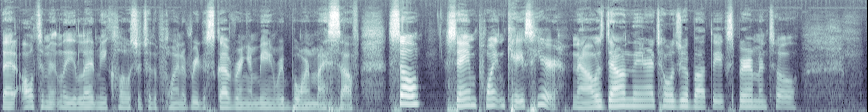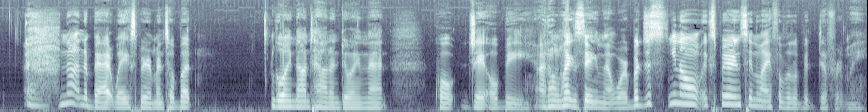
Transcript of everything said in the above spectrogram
that ultimately led me closer to the point of rediscovering and being reborn myself. So, same point in case here. Now, I was down there, I told you about the experimental not in a bad way experimental, but going downtown and doing that quote job i don't like saying that word but just you know experiencing life a little bit differently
